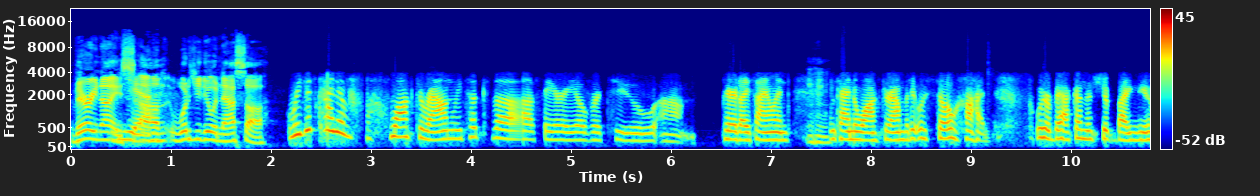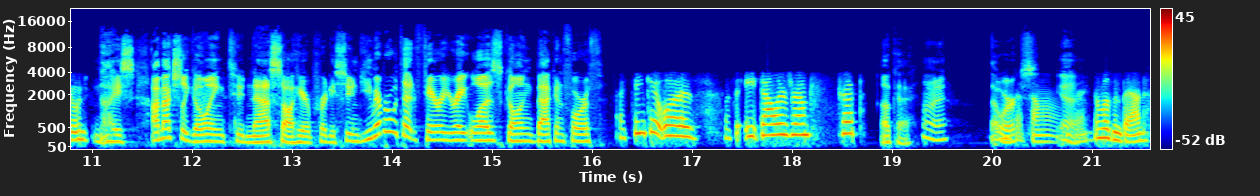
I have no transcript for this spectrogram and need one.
Very nice. Yeah. Um, what did you do in Nassau? we just kind of walked around. We took the ferry over to um, Paradise Island and kind of walked around, but it was so hot. We were back on the ship by noon. Nice. I'm actually going to Nassau here pretty soon. Do you remember what that ferry rate was going back and forth? I think it was was it eight dollars round trip. Okay, all right, that That works. sounds Yeah, right. It wasn't bad.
